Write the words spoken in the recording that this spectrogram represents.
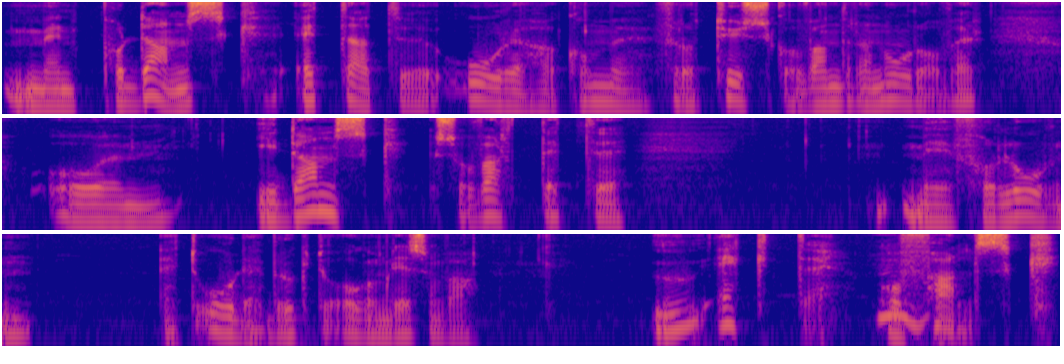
men på dansk, etter at ordet har kommet fra tysk og vandra nordover, og um, i dansk så vart dette med forloren et ord de brukte òg om det som var uekte og falsk.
